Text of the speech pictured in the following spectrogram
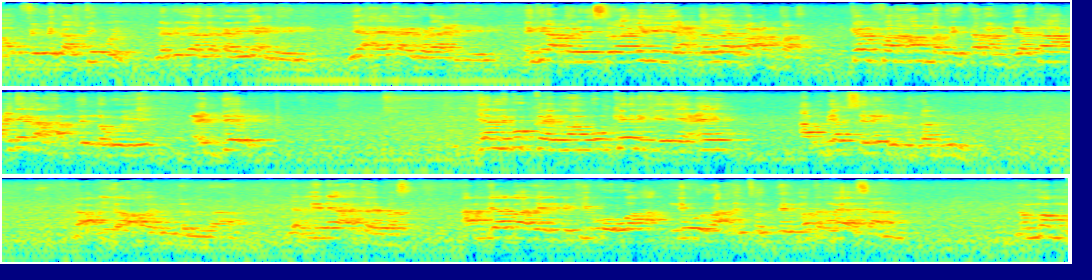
أم في اللي قال تقول نبي الله زكريا عديني يا حيا كاي بڑا عديني إنك بني إسرائيل يا عبد الله بن عباس. كم فنهمت الترم بيكا. عدك الحبت الدوية عدين يلي بكا يمانقوم كينك يجيعي أنبياء سرين ولدان منه لا إله إلا الله. يلي نحتاج بس. أنبياء باهر بكي قوة نبر راح تنتين ما يسانم نمم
